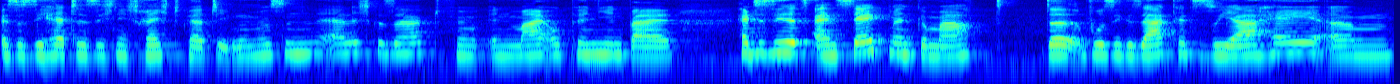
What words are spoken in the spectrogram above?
also sie hätte sich nicht rechtfertigen müssen, ehrlich gesagt, für, in my opinion, weil hätte sie jetzt ein Statement gemacht, da, wo sie gesagt hätte, so ja, hey, ähm,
